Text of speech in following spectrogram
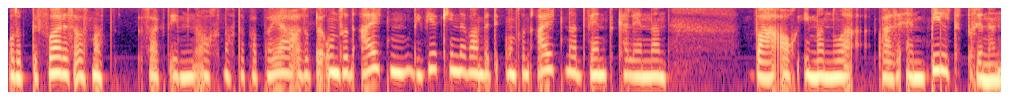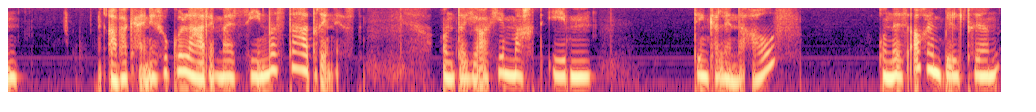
oder bevor er das aufmacht, sagt eben auch noch der Papa, ja, also bei unseren alten, wie wir Kinder waren, bei unseren alten Adventkalendern war auch immer nur quasi ein Bild drinnen, aber keine Schokolade. Mal sehen, was da drin ist. Und der Joachim macht eben den Kalender auf und da ist auch ein Bild drin,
